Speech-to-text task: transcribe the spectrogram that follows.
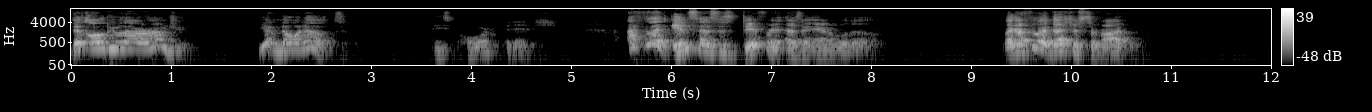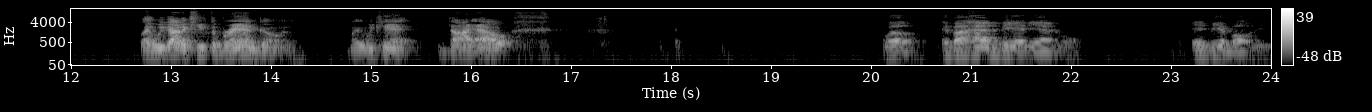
That's all the people that are around you. You have no one else. These poor fish. I feel like incest is different as an animal, though. Like I feel like that's just survival. Like we got to keep the brand going. Like we can't die out. Well, if I had to be any animal, it'd be a bald eagle.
